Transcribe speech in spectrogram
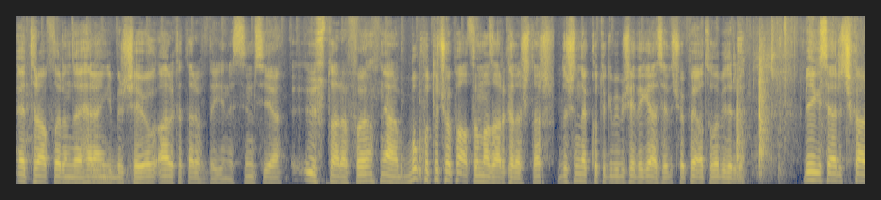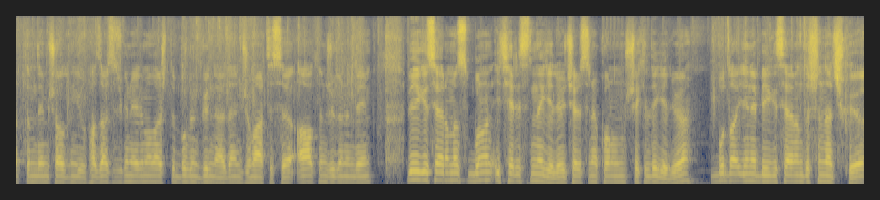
Etraflarında herhangi bir şey yok. Arka tarafı da yine simsiyah. Üst tarafı yani bu kutu çöpe atılmaz arkadaşlar. Dışındaki kutu gibi bir şey de gelseydi çöpe atılabilirdi. Bilgisayarı çıkarttım demiş olduğum gibi pazartesi günü elime ulaştı. Bugün günlerden cumartesi 6. günündeyim. Bilgisayarımız bunun içerisinde geliyor. İçerisine konulmuş şekilde geliyor. Bu da yine bilgisayarın dışına çıkıyor.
